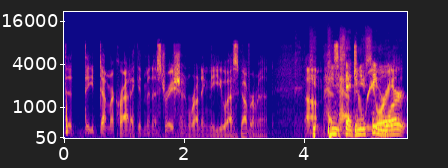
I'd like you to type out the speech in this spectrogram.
the, the Democratic administration running the U.S. government um, Can, has you, had Stan, to can you say more?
